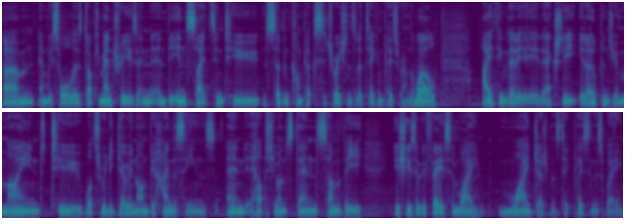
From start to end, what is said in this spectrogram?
um, and we saw all those documentaries and, and the insights into certain complex situations that are taking place around the world. I think that it actually it opens your mind to what's really going on behind the scenes, and it helps you understand some of the issues that we face and why why judgments take place in this way.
